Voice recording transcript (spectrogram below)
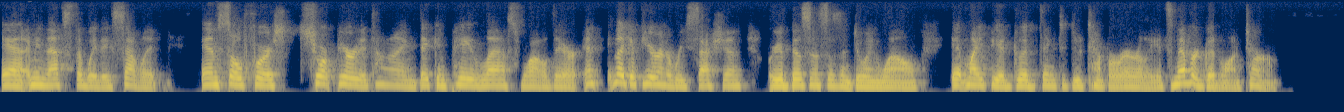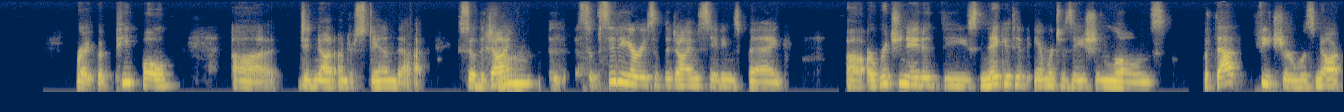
And I mean that's the way they sell it. And so for a short period of time, they can pay less while they're and like if you're in a recession or your business isn't doing well, it might be a good thing to do temporarily. It's never good long term. Right, but people uh, did not understand that. So the sure. dime the subsidiaries of the Dime Savings Bank uh, originated these negative amortization loans, but that feature was not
